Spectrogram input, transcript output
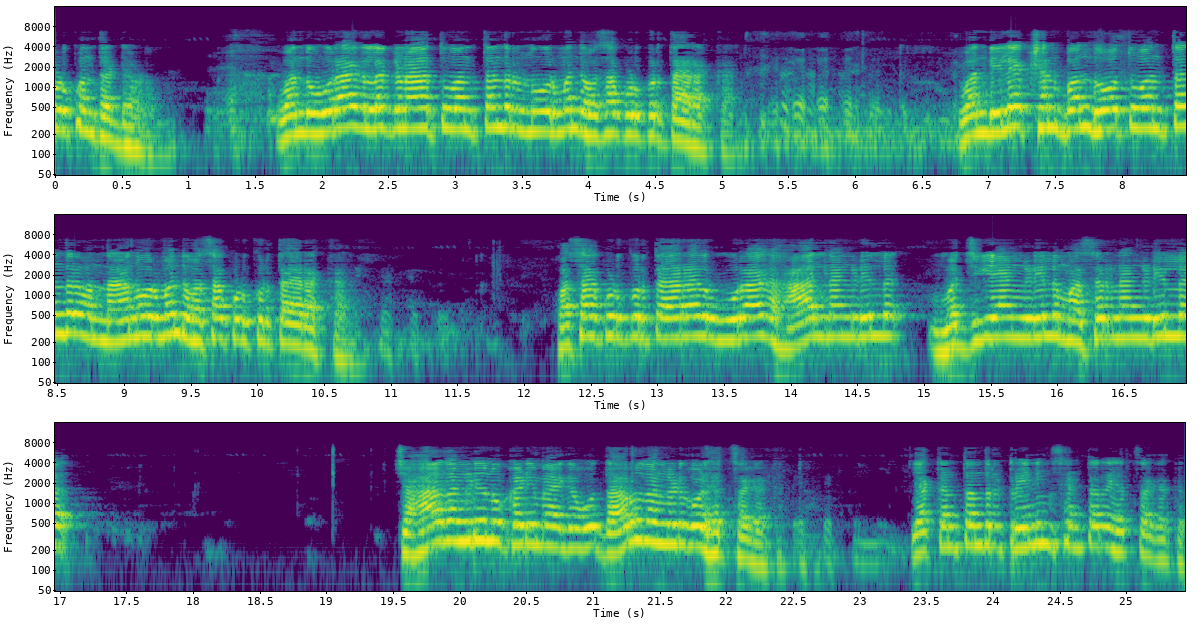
ಕುಡ್ಕೊಂತ ಅಡ್ಡಾಡು ಒಂದು ಊರಾಗ ಲಗ್ನ ಆತು ಅಂತಂದ್ರ ನೂರ್ ಮಂದಿ ಹೊಸ ಕುಡ್ಕರ್ ತಯಾರಾಕ ಒಂದ್ ಇಲೆಕ್ಷನ್ ಬಂದ್ ಹೋತು ಅಂತಂದ್ರೆ ಒಂದ್ ನಾನೂರು ಮಂದಿ ಹೊಸ ಕುಡ್ಕುರ್ ತಯಾರಾಕ್ತಾರೆ ಹೊಸ ಕುಡ್ಕುರ್ ತಯಾರಾದ್ರೆ ಊರಾಗ ಹಾಲಿನ ಅಂಗಡಿ ಇಲ್ಲ, ಮಜ್ಜಿಗೆ ಅಂಗಡಿ ಇಲ್ಲ, ಮೊಸರಿನ ಅಂಗಡಿ ಇಲ್ಲ. ಚಹಾದ ಅಂಗಡಿನೂ ಕಡಿಮೆ ಆಗ್ಯಾವು, ದಾರುದ ಅಂಗಡಿಗಳು ಹೆಚ್ಚಾಗತ್ತೆ ಯಾಕಂತಂದ್ರೆ ಟ್ರೈನಿಂಗ್ ಸೆಂಟರ್ ಹೆಚ್ಚಾಗತ್ತೆ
